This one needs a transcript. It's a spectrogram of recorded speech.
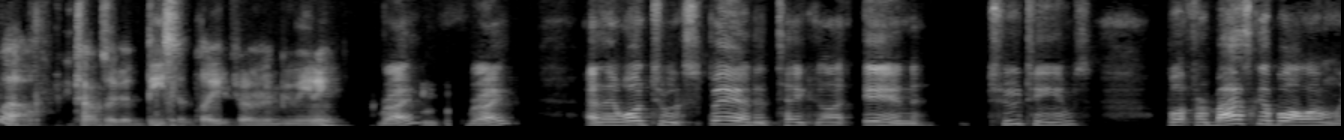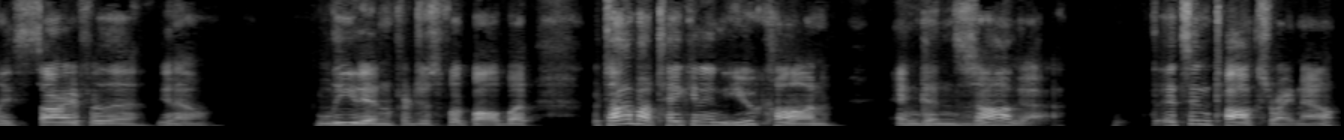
Well, sounds like a decent place for them to be meeting. right? Right? And they want to expand to take on in two teams, but for basketball only. Sorry for the, you know, lead in for just football, but we're talking about taking in UConn and Gonzaga. It's in talks right now.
